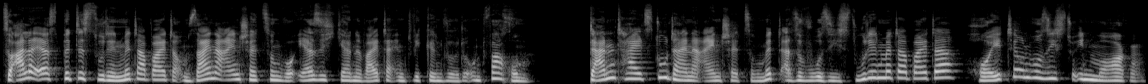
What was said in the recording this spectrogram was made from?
Zuallererst bittest du den Mitarbeiter um seine Einschätzung, wo er sich gerne weiterentwickeln würde und warum. Dann teilst du deine Einschätzung mit, also wo siehst du den Mitarbeiter heute und wo siehst du ihn morgen?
